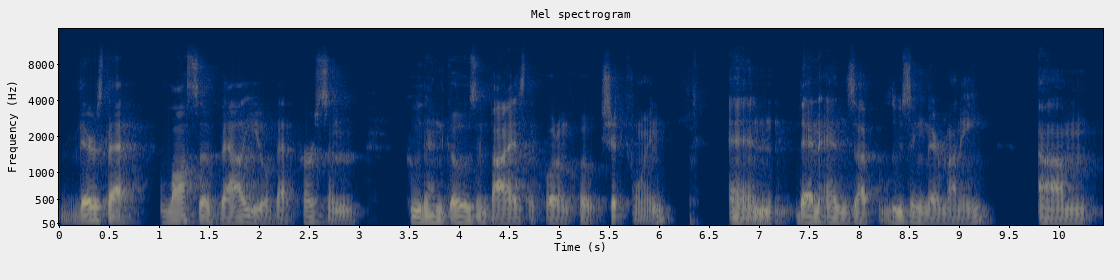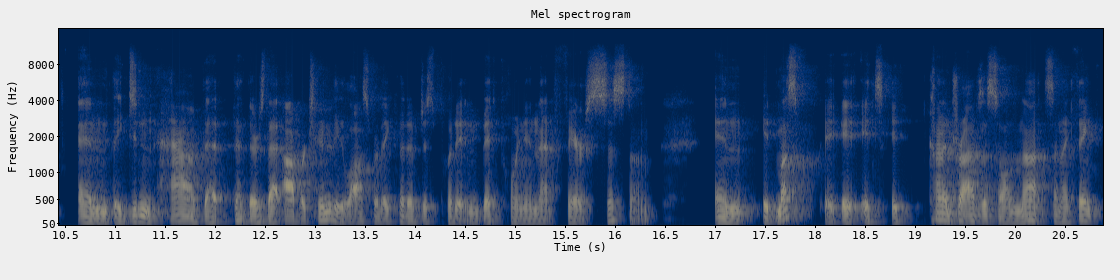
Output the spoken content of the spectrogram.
there's that loss of value of that person who then goes and buys the quote unquote shitcoin and then ends up losing their money. Um, and they didn't have that, that there's that opportunity loss where they could have just put it in Bitcoin in that fair system. And it must, it, it's, it kind of drives us all nuts. And I think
